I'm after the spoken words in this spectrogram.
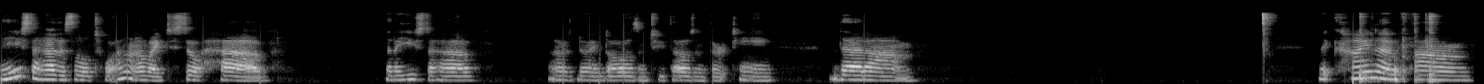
I used to have this little toy. I don't know if I still have that I used to have when I was doing dolls in 2013 that um that kind of um,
